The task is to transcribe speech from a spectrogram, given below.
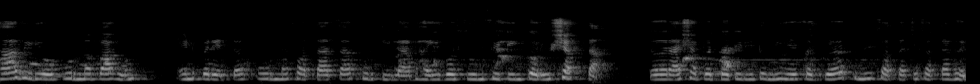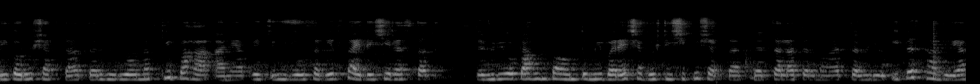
हा व्हिडिओ पूर्ण पाहून एंडपर्यंत पूर्ण स्वतःचा कुर्तीला भाई बसून फिटिंग करू शकता. तर अशा पद्धतीने तुम्ही हे सगळं तुम्ही स्वतःची स्वतः घरी करू शकता. तर व्हिडिओ नक्की पहा आणि आपले व्हिडिओ सगळेच फायदेशीर असतात तर व्हिडिओ पाहून पाहून तुम्ही बऱ्याचशा गोष्टी शिकू शकतात तर चला तर मग आजचा व्हिडिओ इथंच थांबूया.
